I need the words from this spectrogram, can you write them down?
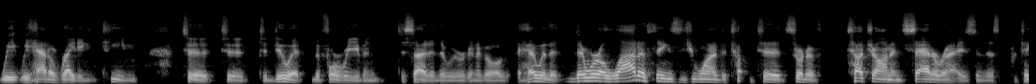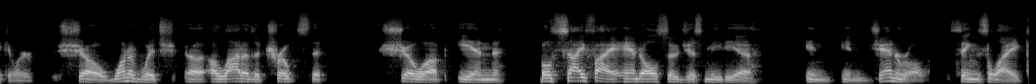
we we had a writing team to to to do it before we even decided that we were going to go ahead with it. There were a lot of things that you wanted to t- to sort of touch on and satirize in this particular show. One of which, uh, a lot of the tropes that show up in both sci-fi and also just media in in general. Things like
